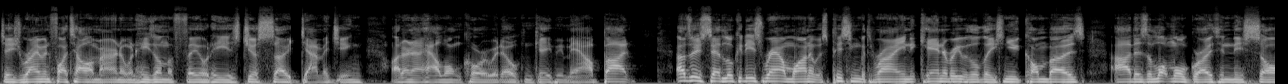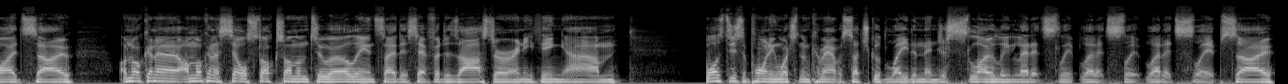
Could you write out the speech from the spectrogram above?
geez, Raymond Faitala-Mariner, when he's on the field, he is just so damaging. I don't know how long Corey Waddell can keep him out, but as I said, look, it is round one. It was pissing with rain. Canterbury with all these new combos. Uh, there's a lot more growth in this side, so I'm not gonna I'm not gonna sell stocks on them too early and say they're set for disaster or anything. Um, was disappointing watching them come out with such good lead and then just slowly let it slip, let it slip, let it slip. So I'm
